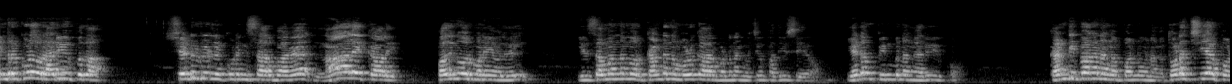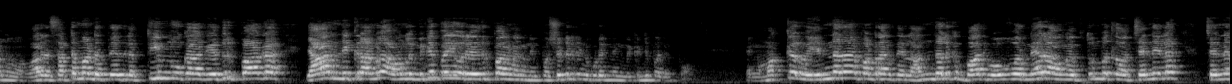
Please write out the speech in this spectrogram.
இன்று கூட ஒரு அறிவிப்பு தான். ஷெட்யூல்டு கூட்டணி சார்பாக நாளை காலை பதினோரு மணி அளவில் இது சம்பந்தமா ஒரு கண்டன முழுக்க ஆர்ப்பாட்டம் நாங்க வச்சு பதிவு செய்யறோம். இடம் பின்பு நாங்க அறிவிப்போம். கண்டிப்பாக நாங்க பண்ணுவோம். நாங்க தொடர்ச்சியா பண்ணுவோம். வர சட்டமன்ற தேர்தலில் திமுக எதிர்ப்பாக யார் நிக்கிறாங்களோ அவங்களுக்கு மிகப்பெரிய ஒரு எதிர்ப்பாக நாங்க நிற்போம் ஷெட்யூல் கூட நீங்க கண்டிப்பா நிற்போம் எங்க மக்கள் என்னதான் பண்றாங்க தெரியல. அந்த அளவுக்கு பாதிப்பு. ஒவ்வொரு நேரம் அவங்க துன்பத்துல சென்னையில் சென்னையில சென்னை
